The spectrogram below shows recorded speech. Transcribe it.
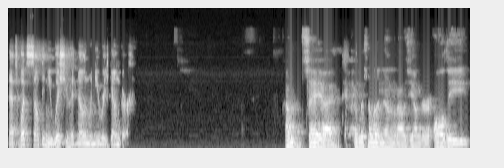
That's what's something you wish you had known when you were younger. I would say I, I wish I would have known when I was younger all the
